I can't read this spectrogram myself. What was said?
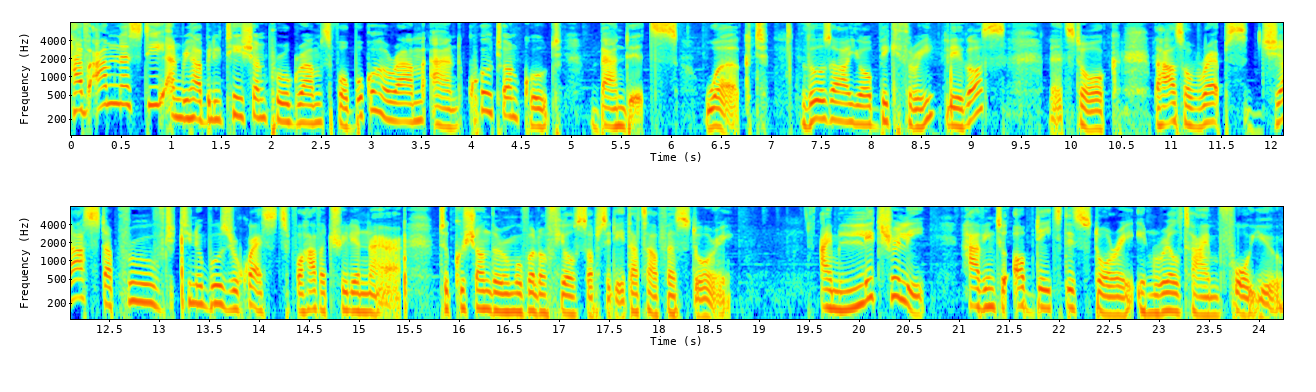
Have amnesty and rehabilitation programs for Boko Haram and quote unquote bandits worked? Those are your big three. Lagos, let's talk. The House of Reps just approved Tinubu's request for half a trillion naira to cushion the removal of fuel subsidy. That's our first story. I'm literally having to update this story in real time for you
